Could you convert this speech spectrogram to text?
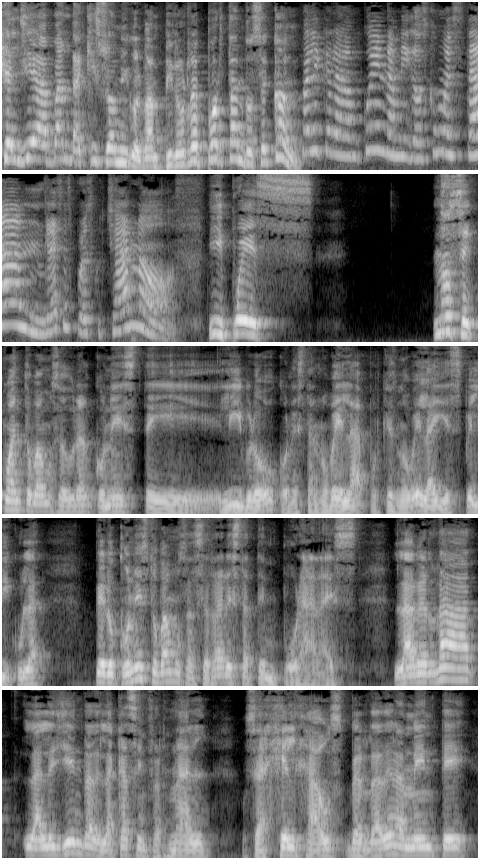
Hell yeah, banda, aquí su amigo el vampiro reportándose con... Vale, Queen, amigos, ¿cómo están? Gracias por escucharnos. Y pues... No sé cuánto vamos a durar con este libro, con esta novela, porque es novela y es película, pero con esto vamos a cerrar esta temporada. Es la verdad, la leyenda de la casa infernal, o sea, Hell House, verdaderamente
